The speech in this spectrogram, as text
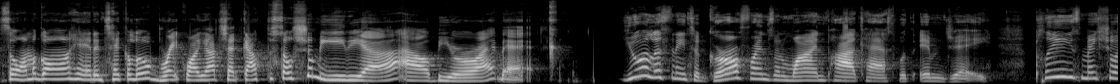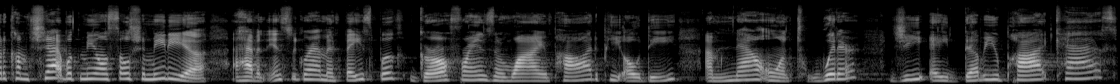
So I'm gonna go ahead and take a little break while y'all check out the social media. I'll be right back. You're listening to Girlfriends and Wine podcast with MJ. Please make sure to come chat with me on social media. I have an Instagram and Facebook, Girlfriends and Wine Pod, P O D. I'm now on Twitter, G A W Podcast.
